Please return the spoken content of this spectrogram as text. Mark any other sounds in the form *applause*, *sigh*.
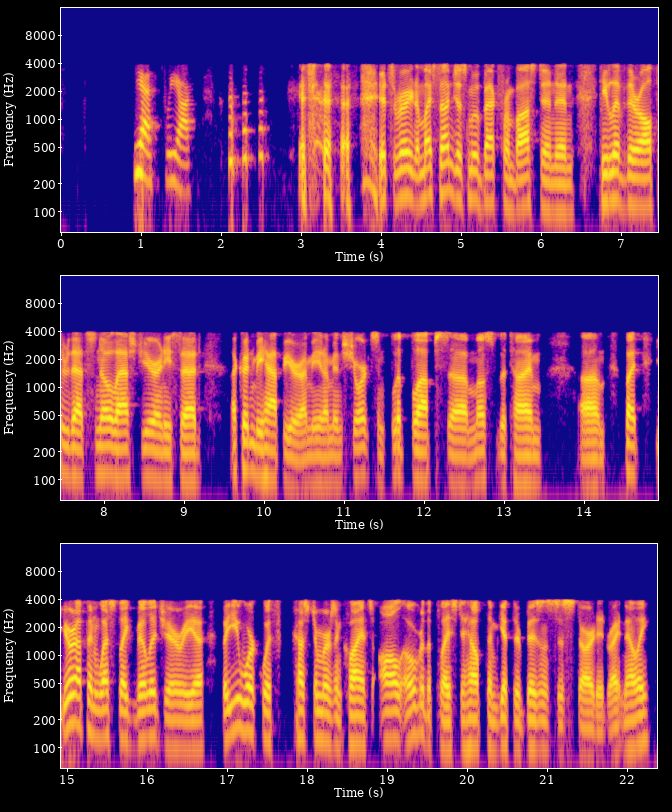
Yes, we are. *laughs* it's *laughs* it's very. My son just moved back from Boston, and he lived there all through that snow last year, and he said, "I couldn't be happier. I mean, I'm in shorts and flip flops uh, most of the time." Um, but you're up in Westlake Village area, but you work with customers and clients all over the place to help them get their businesses started, right, Nellie?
